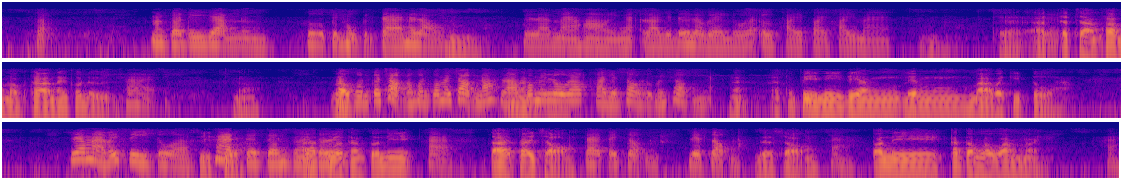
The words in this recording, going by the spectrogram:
มันก็ดีอย่างหนึ่ง คือเป็นหูเป็นตาให้เราอืมเวลาแม่เห่าอย่างเงี้ย เราจะได้ระแวงดูว่าเออใครไปใครมาอแต่อาจจะสร้างความรำคาญให้คนอื่น ใช่เนาะบางคนก็ชอบบางคนก็ไม่ชอบเนาะเราก็อ่าไม่รู้ว่าใครจะชอบหรือไม่ชอบอย่างเงี้ยฮะแล้วคุณพี่นี่เลี้ยงเลี้ยงหมาไว้กี่ตัวเลี้ยงหมาไว้สี่ตัวสี่ห้าตัวตัวตัวห้าตัวตัวเล็กทั้งตัวนี้ค่ะตายไปสองได้ไปสอง เหลือสองเหลือสองค่ะ ตอนนี้ก็ต้องระวังหน่อย ค่ะ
